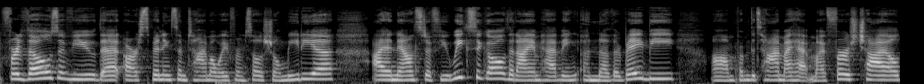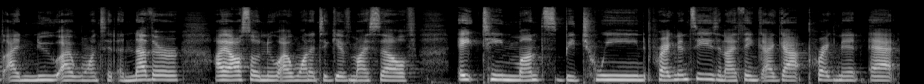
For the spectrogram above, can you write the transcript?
For those of you that are spending some time away from social media, I announced a few weeks ago that I am having another baby. Um, from the time I had my first child, I knew I wanted another. I also knew I wanted to give myself 18 months between pregnancies, and I think I got pregnant at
